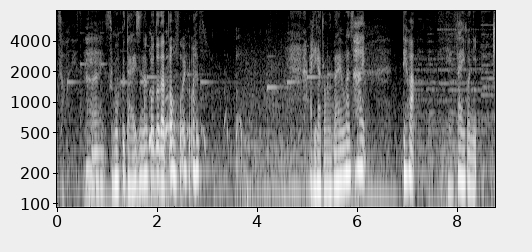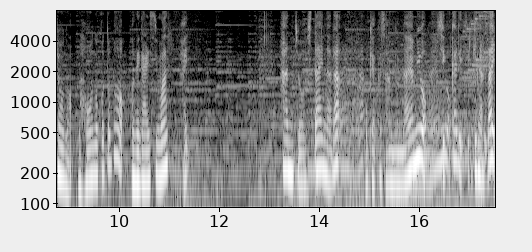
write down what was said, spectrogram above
そうですね、はいすごく大事なことだと思います。ありがとうございます。はい、では、えー最後に今日の魔法の言葉をお願いします。はい、繁盛したいならお客さんの悩みをしっかり聞きなさい。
